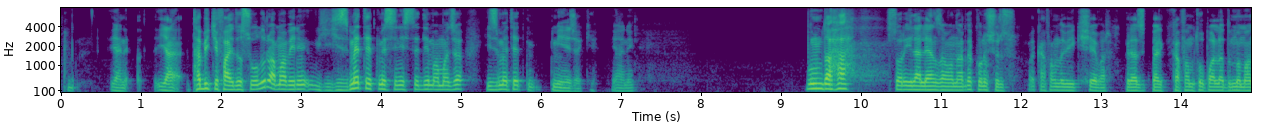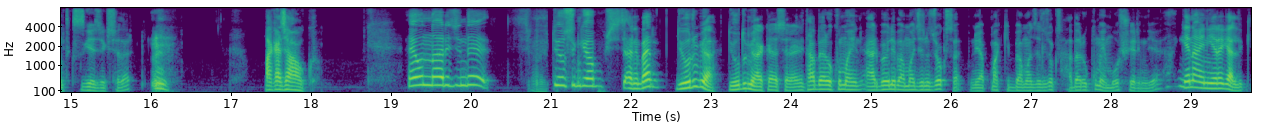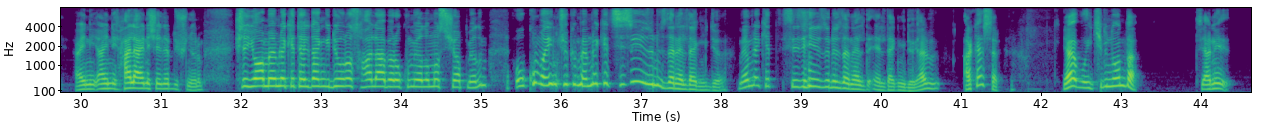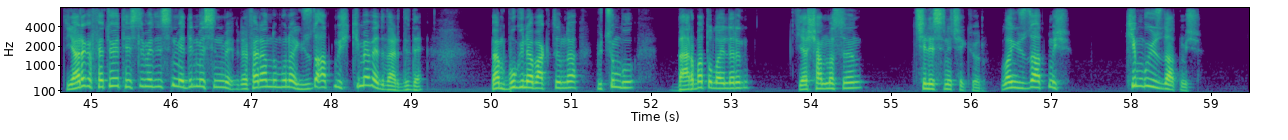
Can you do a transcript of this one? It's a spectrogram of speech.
Yani ya tabii ki faydası olur ama benim hizmet etmesini istediğim amaca hizmet etmeyecek. Yani bunu daha sonra ilerleyen zamanlarda konuşuruz. Ve kafamda bir iki şey var. Birazcık belki kafamı toparladığımda mantıksız gelecek şeyler. Bakacağız. E onun haricinde diyorsun ki ya hani ben diyorum ya diyordum ya arkadaşlar hani haber okumayın eğer böyle bir amacınız yoksa bunu yapmak gibi bir amacınız yoksa haber okumayın boş verin diye. Gene aynı yere geldik. Aynı aynı hala aynı şeyleri düşünüyorum. İşte ya memleket elden gidiyor nasıl hala haber okumayalım nasıl şey yapmayalım. Okumayın çünkü memleket sizin yüzünüzden elden gidiyor. Memleket sizin yüzünüzden elde, elden gidiyor. Yani arkadaşlar ya bu 2010'da yani yargı FETÖ'ye teslim edilsin mi edilmesin mi referandumuna %60 kime verdi de ben bugüne baktığımda bütün bu berbat olayların yaşanmasının çilesini çekiyorum. Ulan %60. Kim bu %60?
